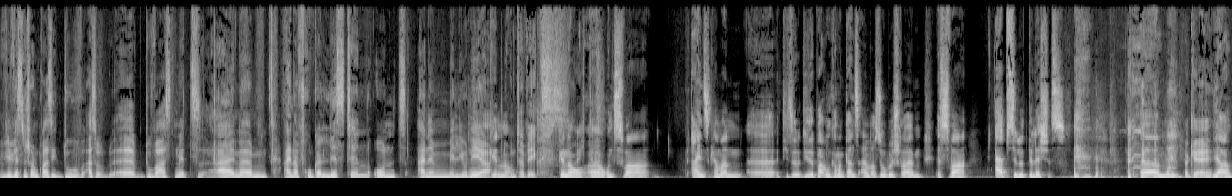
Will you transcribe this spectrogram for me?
wir wissen schon quasi, du, also äh, du warst mit einem, einer Frugalistin und einem Millionär genau. unterwegs. Genau. Äh, und zwar eins kann man, äh, diese, diese Paarung kann man ganz einfach so beschreiben. Es war absolute delicious. ähm, okay. Ja,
